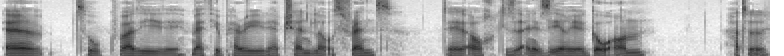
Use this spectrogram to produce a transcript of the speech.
Äh, so quasi Matthew Perry, der Chandler aus Friends, der auch diese eine Serie Go On hatte.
